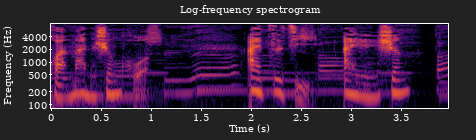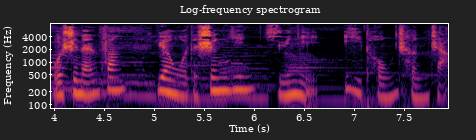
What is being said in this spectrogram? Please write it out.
缓慢的生活，爱自己，爱人生。我是南方，愿我的声音与你一同成长。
